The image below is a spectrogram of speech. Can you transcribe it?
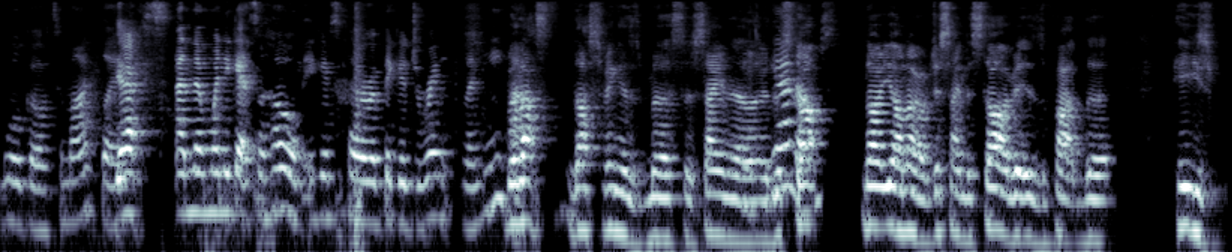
"We'll go to my place." Yes. And then when he gets her home, he gives her a bigger drink than he. but had. that's that's the thing is Mercer's saying uh, the Yeah, start no yeah no I'm just saying the start of it is the fact that he's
